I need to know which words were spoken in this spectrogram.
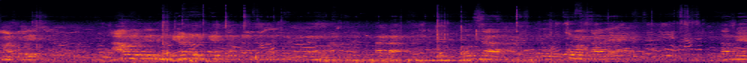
ಮಾಡ್ಕೊಳ್ಳಿ ನಾವು ನಿಮಗೆ ನಿಮ್ಗೆ ಹೇಳೋದಕ್ಕೆ ಫಲಿತಾಂಶ ಸಂಪರ್ಕಗಳನ್ನು ಮಾಡ್ತೀವಿ ಕೊಟ್ಟಾಗ ಬಹುಶಃ ಇದು ಉತ್ತಮ ಸಾಧನೆ ನಮಗೆ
